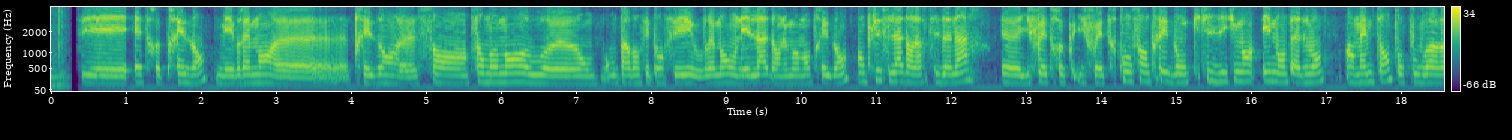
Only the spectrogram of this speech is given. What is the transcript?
c'est être présent, mais vraiment euh, présent euh, sans, sans moment où euh, on, on part dans ses pensées, où vraiment on est là dans le moment présent. En plus, là, dans l'artisanat, il faut être il faut être concentré donc physiquement et mentalement en même temps pour pouvoir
